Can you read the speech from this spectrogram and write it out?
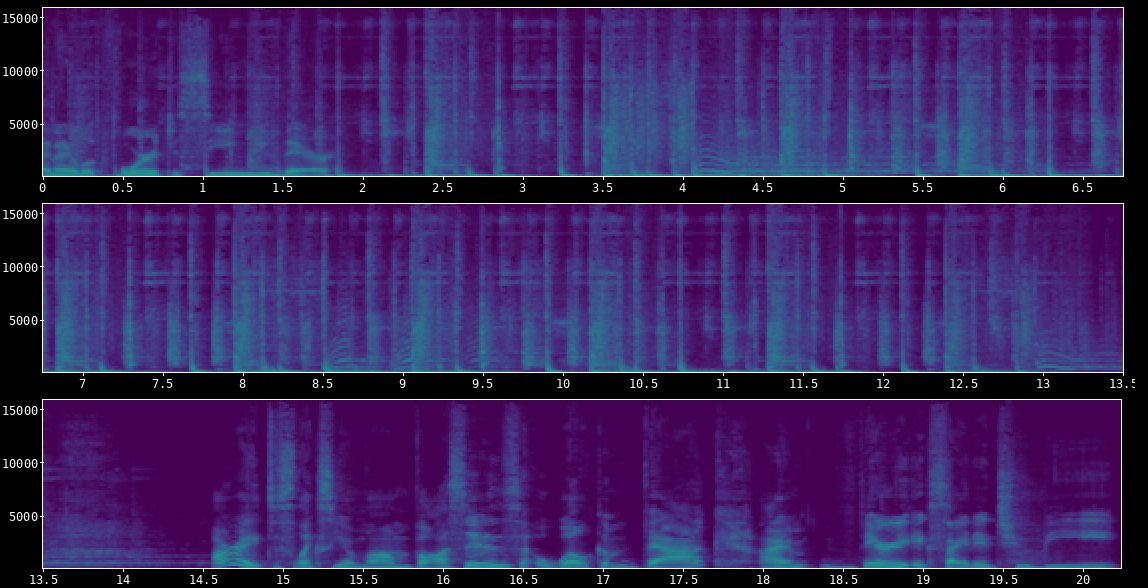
and I look forward to seeing you there. Right, Dyslexia Mom bosses, welcome back. I'm very excited to be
